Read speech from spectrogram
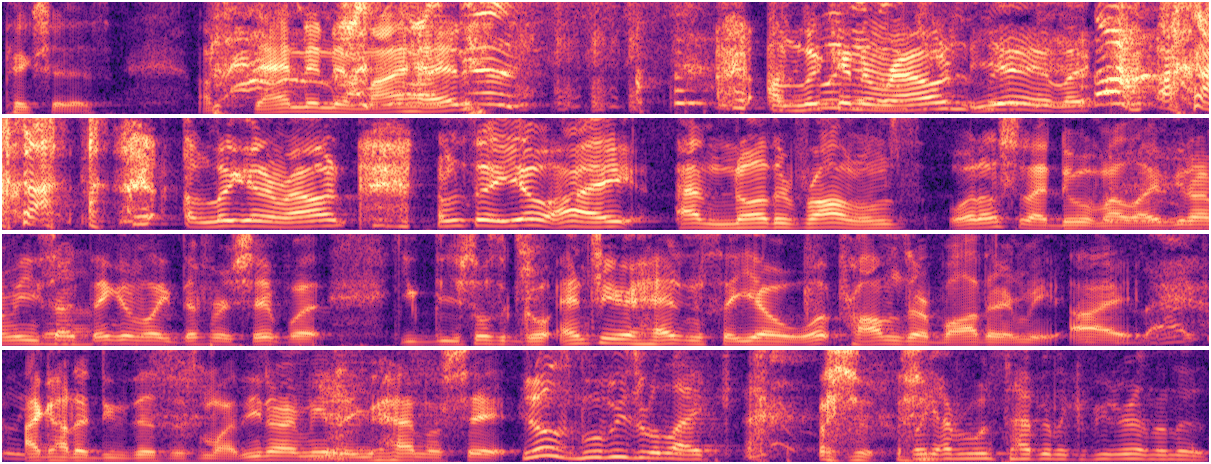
Picture this. I'm standing in my head. I'm like looking I know what you're around. Yeah, like I'm looking around. I'm saying, yo, right, I have no other problems. What else should I do with my life? You know what I mean? You start Yeah. thinking of like different shit, but you, you're supposed to go enter your head and say, yo, what problems are bothering me? All right, Exactly. I got to do this this month. You know what I mean? That you handle shit. You know those movies where like, like everyone's typing on the computer and then the,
